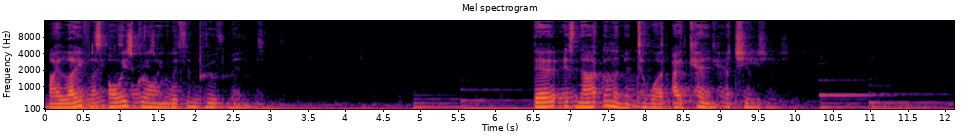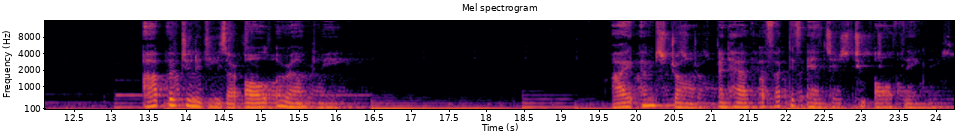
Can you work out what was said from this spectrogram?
My life is always growing with improvement. There is not a limit to what I can achieve. Opportunities are all around me. I am strong and have effective answers to all things.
